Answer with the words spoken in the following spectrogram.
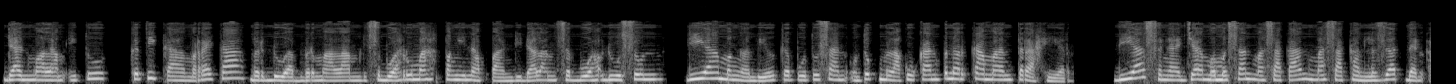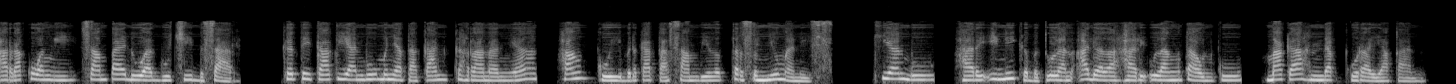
Dan malam itu, ketika mereka berdua bermalam di sebuah rumah penginapan di dalam sebuah dusun, dia mengambil keputusan untuk melakukan penerkaman terakhir. Dia sengaja memesan masakan-masakan lezat dan arak wangi sampai dua guci besar. Ketika Kian Bu menyatakan keheranannya, Hang Kui berkata sambil tersenyum manis. Kian Bu, hari ini kebetulan adalah hari ulang tahunku, maka hendak kurayakan.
